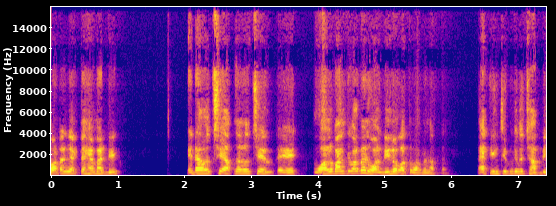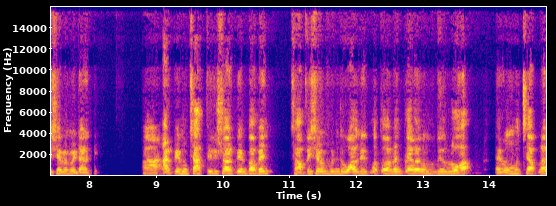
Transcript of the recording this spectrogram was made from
রটারি একটা হ্যামার ডিল এটা হচ্ছে আপনার হচ্ছে ওয়াল ভাঙতে পারবেন ওয়াল ডিলও করতে পারবেন আপনার এক ইঞ্চি কিন্তু ছাব্বিশ এম এম এটা আর কি। আরপিএম হচ্ছে আটত্রিশশো আরপিএম পাবেন। ছাব্বিশ এম এম পর্যন্ত ওয়াল ডিল করতে পারবেন, তেরো এম পর্যন্ত লোহা এবং হচ্ছে আপনার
